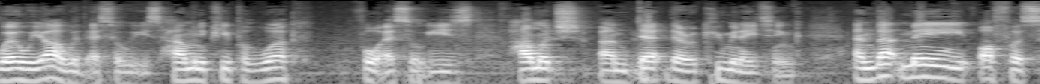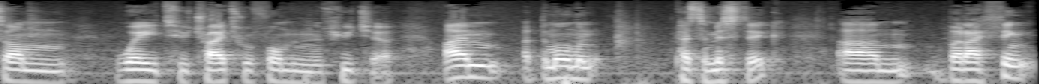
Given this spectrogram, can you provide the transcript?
where we are with SOEs, how many people work for SOEs, how much um, debt they're accumulating, and that may offer some way to try to reform them in the future. I'm at the moment pessimistic. Um, but I think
